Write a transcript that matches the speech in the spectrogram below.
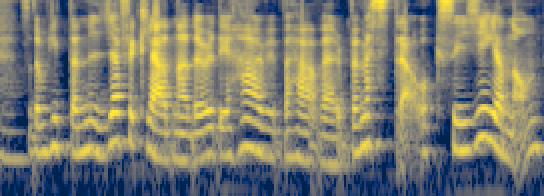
Mm. Så de hittar nya förklädnader och det är här vi behöver bemästra och se igenom.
